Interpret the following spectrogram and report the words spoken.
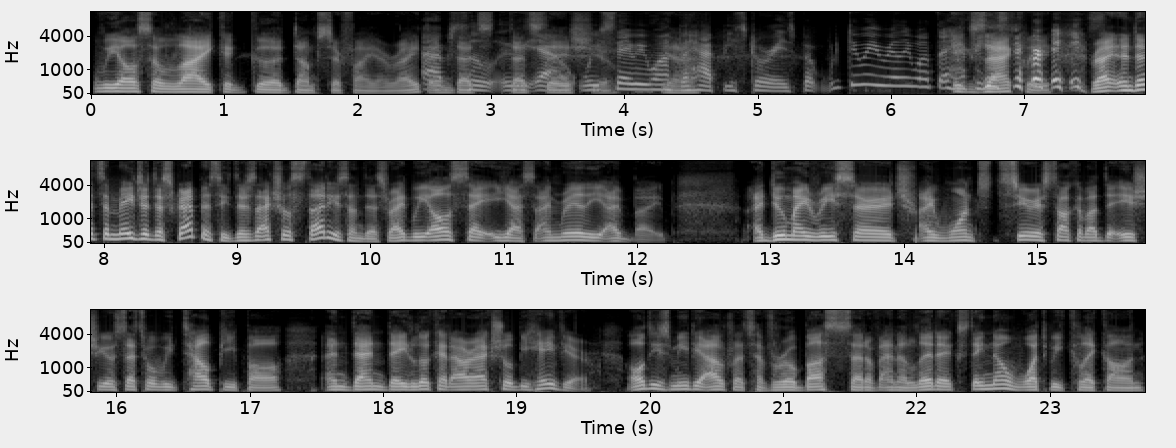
we also like a good dumpster fire, right? Absolutely. And that's that's yeah. the issue. We say we want yeah. the happy stories, but do we really want the happy stories? exactly. stories? Right. And that's a major discrepancy. There's actual studies on this, right? We all say, yes, I'm really I, I I do my research. I want serious talk about the issues. That's what we tell people. And then they look at our actual behavior. All these media outlets have robust set of analytics. They know what we click on,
